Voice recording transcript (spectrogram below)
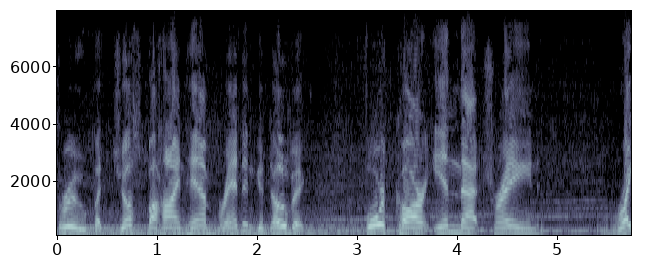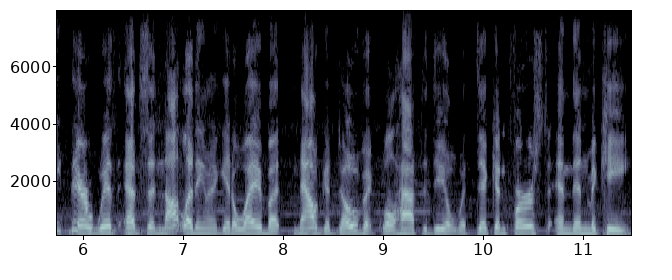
through, but just behind him, Brandon Gdovic, fourth car in that train, right there with Eidson, not letting him get away. But now Gdovic will have to deal with Dicken first and then McKee.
